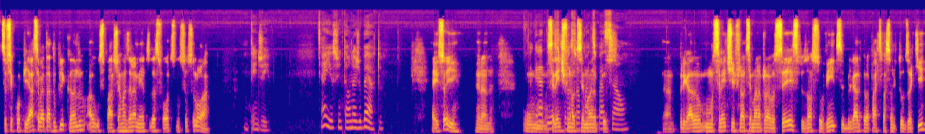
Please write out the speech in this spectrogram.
se você copiar, você vai estar duplicando o espaço de armazenamento das fotos no seu celular. Entendi. É isso então, né, Gilberto? É isso aí, Fernanda. Um Agradeço excelente final de semana. Pros... Tá? Obrigado, um excelente final de semana para vocês, para os nossos ouvintes. Obrigado pela participação de todos aqui.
